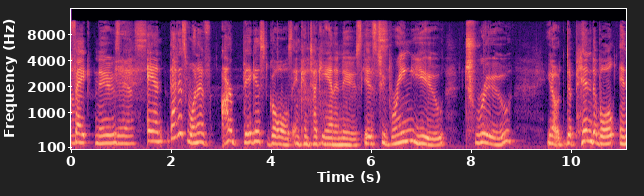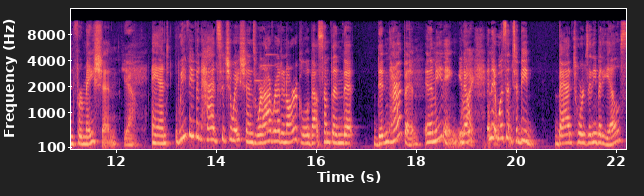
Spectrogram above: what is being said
about fake news. Yes. And that is one of our biggest goals in Kentuckiana News is to bring you true, you know, dependable information. Yeah. And we've even had situations where I read an article about something that didn't happen in a meeting, you know, Right. and it wasn't to be bad towards anybody else,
